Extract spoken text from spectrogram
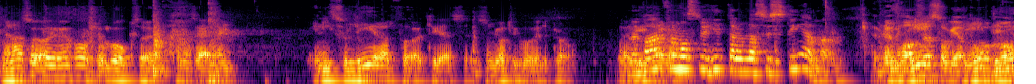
Men alltså Öyvind Forslund var också kan man säga, en, en isolerad företeelse som jag tycker var väldigt bra. Men varför dem. måste du hitta de där systemen? Men Fahlström såg jag på MoMA.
